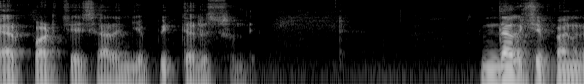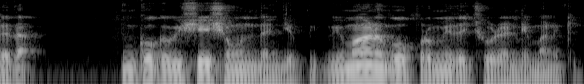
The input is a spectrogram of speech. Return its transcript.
ఏర్పాటు చేశారని చెప్పి తెలుస్తుంది. ఇందాక చెప్పాను కదా ఇంకొక విశేషం ఉందని చెప్పి విమాన గోపురం మీద చూడండి మనకి.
